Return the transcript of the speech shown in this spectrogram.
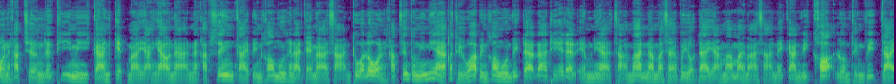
คนะครับเชิงลึกที่มีการเก็บมาอย่างยาวนานนะครับ ซึ่งกลายเป็นข้อมูลขนาดใหญ่มาศาลทั่วโลกนะครับ ซึ่งตรงนี้เนี่ยก็ถือว่าเป็นข้อมูล Big Data ที่ H&M เนี่ยสามารถนำมาใช้ประโยชน์ได้อย่างมากมายมหาศาลในการวิเคราะห์รวมถึงวิจัย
